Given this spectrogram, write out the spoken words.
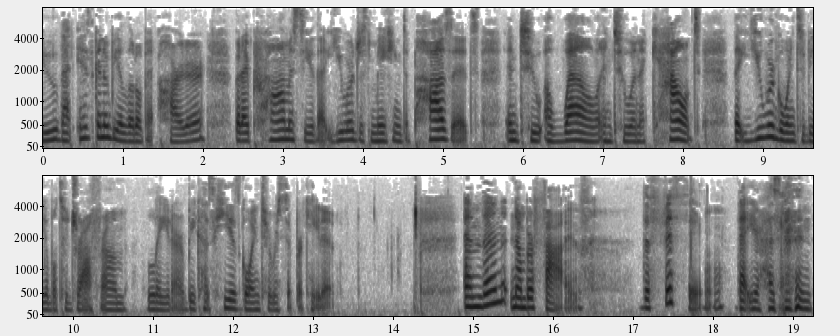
you, that is going to be a little bit harder. But I promise you that you are just making deposits into a well, into an account that you are going to be able to draw from later because he is going to reciprocate it. And then number five, the fifth thing that your husband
